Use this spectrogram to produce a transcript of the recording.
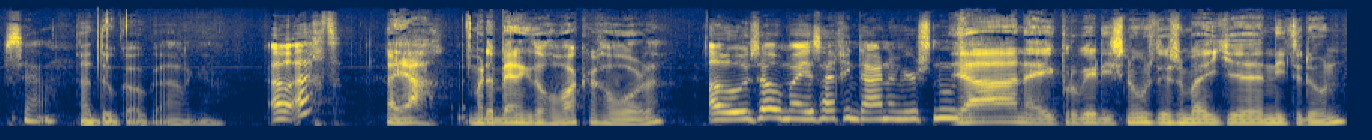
Dus ja. Dat doe ik ook eigenlijk. Ja. Oh, echt? Nou ja, maar dan ben ik toch wakker geworden. Oh, zo. Maar zij ging daarna weer snoezen. Ja, nee, ik probeer die snoes dus een beetje niet te doen.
